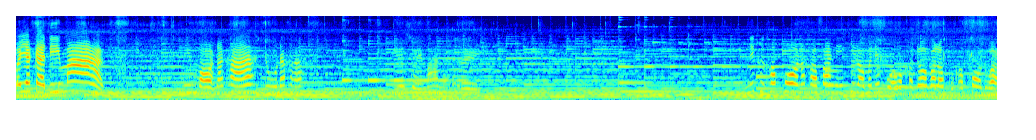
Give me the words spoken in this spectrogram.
บรรยากาศดีมาก มีหมอนะคะ ดูนะคะวิวสวยมากเลยนี่คือข้าวโพดนะคะฝ้านี้ที่เราไม่ได้ปลูกอะโวคาโดก็เราปลูกข้าวโพดไว้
